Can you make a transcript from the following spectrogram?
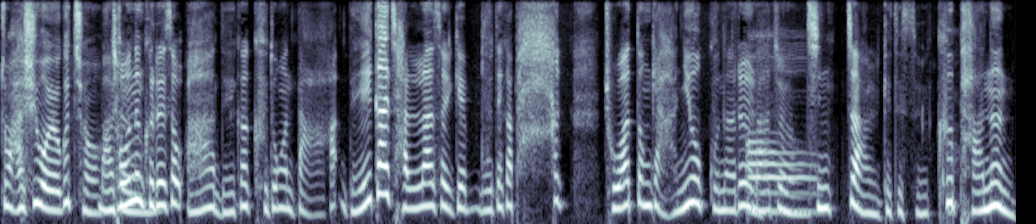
좀 아쉬워요, 그쵸? 맞아요. 저는 그래서 아 내가 그동안 나 내가 잘나서 이게 무대가 막 좋았던 게 아니었구나를 맞아요. 진짜 알게 됐어요. 그 반은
